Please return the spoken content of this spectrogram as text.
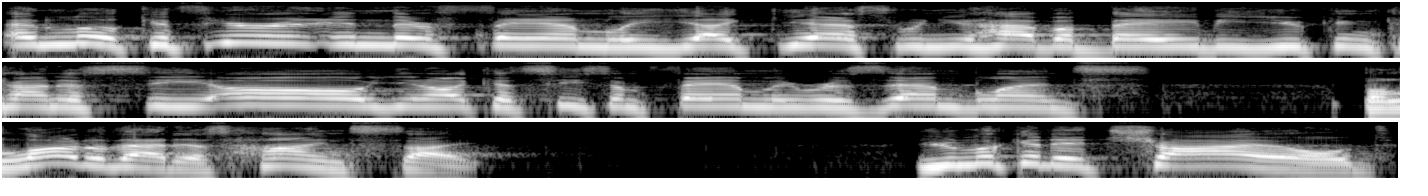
And look, if you're in their family, like, yes, when you have a baby, you can kind of see, oh, you know, I can see some family resemblance. But a lot of that is hindsight. You look at a child,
